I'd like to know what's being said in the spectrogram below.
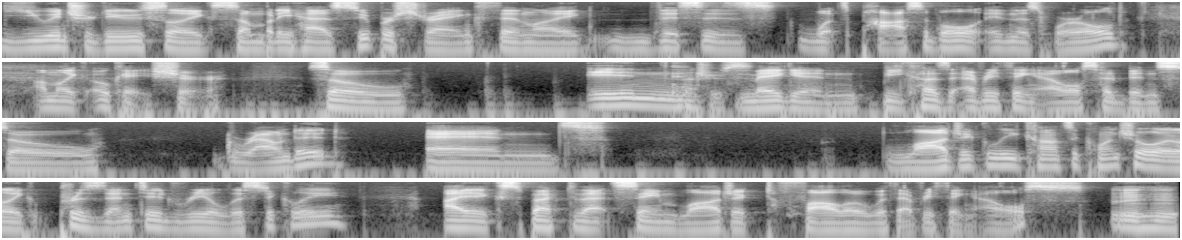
you introduce like somebody has super strength and like this is what's possible in this world, I'm like, okay, sure. So in Megan, because everything else had been so grounded and logically consequential or like presented realistically, I expect that same logic to follow with everything else. Mm-hmm.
